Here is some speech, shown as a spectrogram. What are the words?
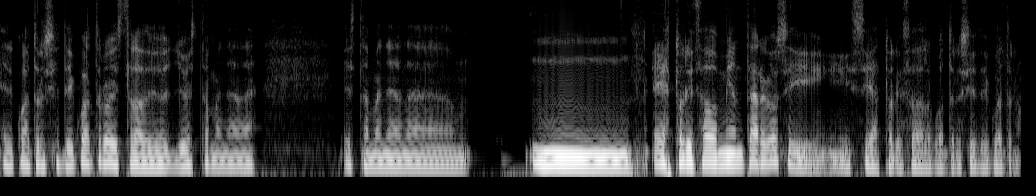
el 474 he instalado yo, esta mañana. Esta mañana mm, he actualizado mi Antargos y, se ha actualizado el 474.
